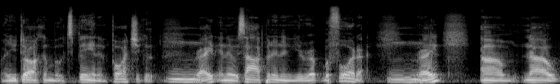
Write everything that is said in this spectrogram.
When you're talking about Spain and Portugal, Mm-hmm. right? And it was happening in Europe before that, right? Um, now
